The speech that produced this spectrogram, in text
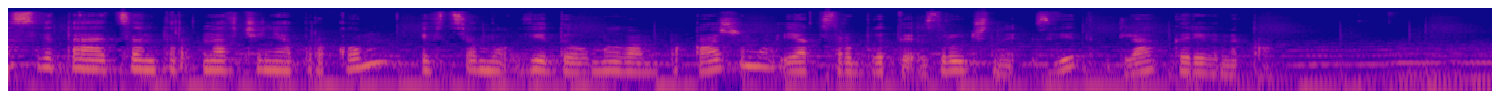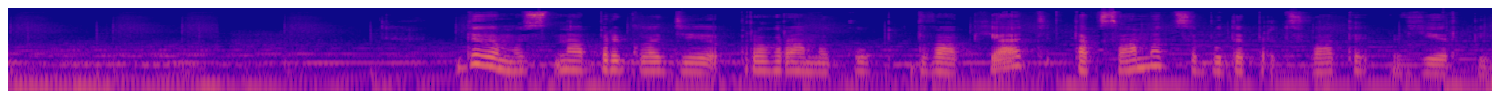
Вас вітає центр навчання Проком, і в цьому відео ми вам покажемо, як зробити зручний звіт для керівника. Дивимось на прикладі програми Куб 2.5. Так само це буде працювати в ERP.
